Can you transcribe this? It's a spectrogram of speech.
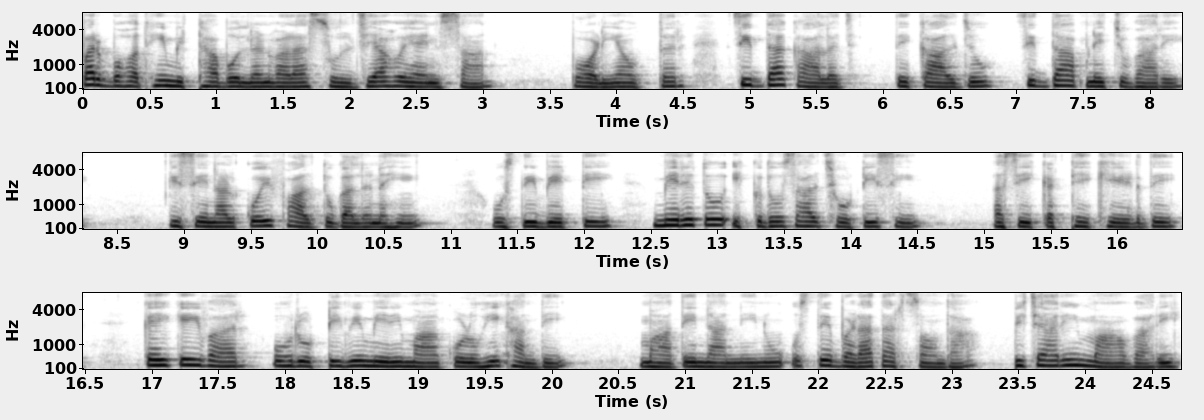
ਪਰ ਬਹੁਤ ਹੀ ਮਿੱਠਾ ਬੋਲਣ ਵਾਲਾ ਸੁਲਝਿਆ ਹੋਇਆ ਇਨਸਾਨ। ਪੌੜੀਆਂ ਉੱਤਰ ਸਿੱਧਾ ਕਾਲਜ ਤੇ ਕਾਲਜੋਂ ਸਿੱਧਾ ਆਪਣੇ ਚੁਬਾਰੇ। ਕਿਸੇ ਨਾਲ ਕੋਈ ਫालतू ਗੱਲ ਨਹੀਂ। ਉਸ ਦੀ ਬੇਟੀ ਮੇਰੇ ਤੋਂ ਇੱਕ ਦੋ ਸਾਲ ਛੋਟੀ ਸੀ। ਅਸੀਂ ਇਕੱਠੇ ਖੇਡਦੇ। ਕਈ ਕਈ ਵਾਰ ਉਹ ਰੋਟੀ ਵੀ ਮੇਰੀ ਮਾਂ ਕੋਲੋਂ ਹੀ ਖਾਂਦੀ। ਮਾਂ ਤੇ ਨਾਨੀ ਨੂੰ ਉਸ ਤੇ ਬੜਾ ਤਰਸ ਆਉਂਦਾ। ਵਿਚਾਰੀ ਮਾਂ ਵਾਰੀ।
